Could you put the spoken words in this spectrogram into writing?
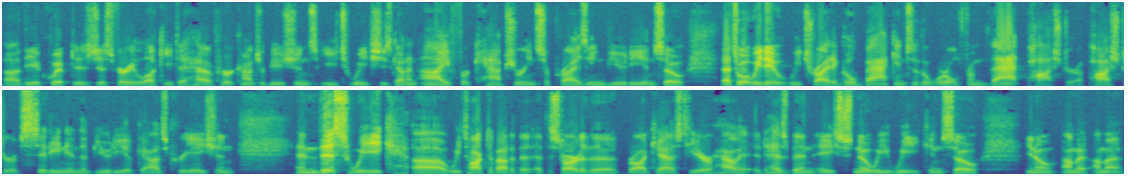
uh, the equipped is just very lucky to have her contributions each week. She's got an eye for capturing surprising beauty, and so that's what we do. We try to go back into the world from that posture, a posture of sitting in the beauty of God's creation and this week, uh, we talked about at the, at the start of the broadcast here how it has been a snowy week. And so, you know, I'm a, I'm a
